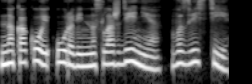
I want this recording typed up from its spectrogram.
на какой уровень наслаждения возвести.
